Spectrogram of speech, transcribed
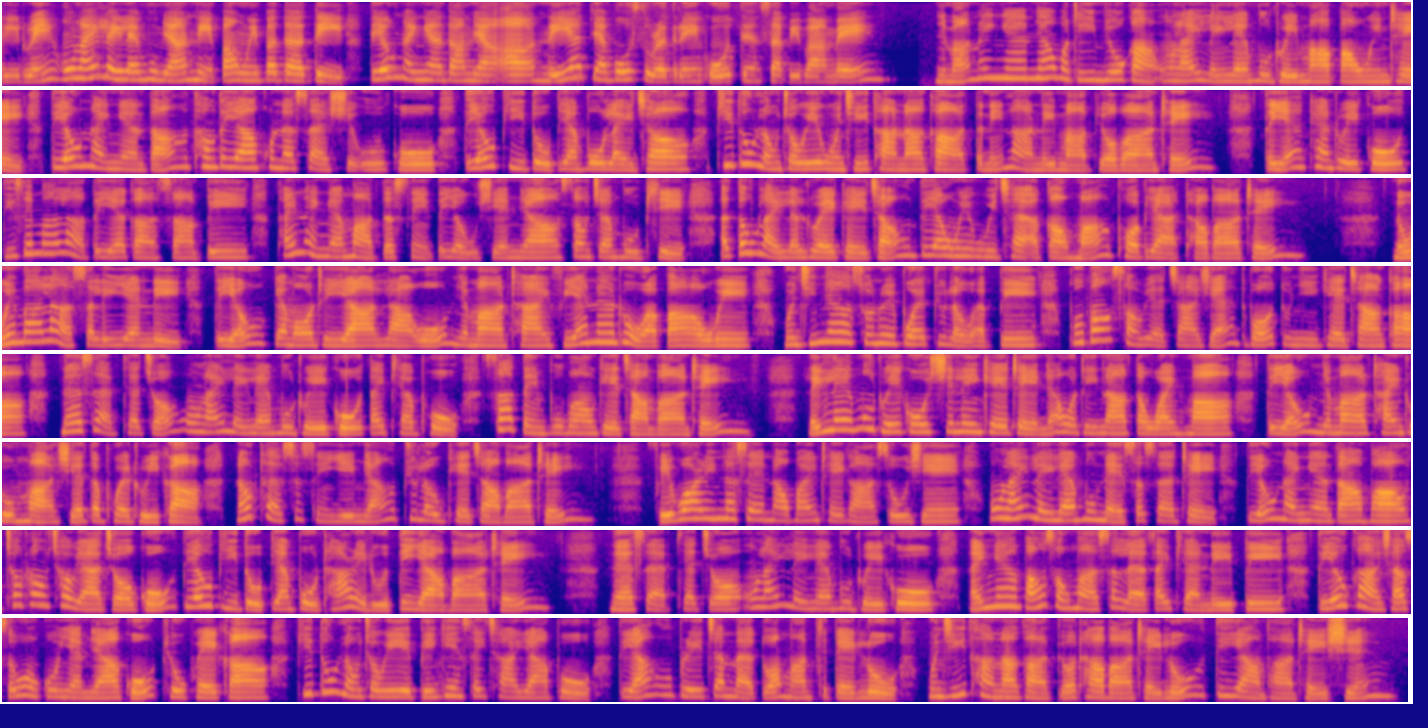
တီတွင်အွန်လိုင်းလိမ်လည်မှုများနှင့်ပါဝင်ပတ်သက်သည့်တရုတ်နိုင်ငံသားများအားနေရပြန်ဖို့ဆိုတဲ့သတင်းကိုတင်ဆက်ပေးပါမယ်။ မြန်မာနိုင်ငံမြဝတီမြို့ကအွန်လိုင်းလိမ်လည်မှုတွေမှာပါဝင်တဲ့တရုတ်နိုင်ငံသား1188ဦးကိုတရုတ်ပြည်သို့ပြန်ပို့လိုက်ကြောင်းပြည်သူ့လုံခြုံရေးဝန်ကြီးဌာနကတနင်္လာနေ့မှာပြောပါတယ်။တရန်ခန့်တွေကိုဒီဇင်ဘာလတရက်ကစပြီးထိုင်းနိုင်ငံမှသက်ဆင့်တရုတ်ရဲများစောင့်ကြပ်မှုဖြင့်အတုပ်လိုက်လက်လွှဲခဲ့ကြောင်းတရားဝင် WeChat အကောင့်မှာဖော်ပြထားပါတယ်။ နိုဝင်ဘာလ14ရက်နေ့တရုတ်ကမ္ဘောဒီးယားလာအိုမြန်မာထိုင်းဗီယက်နမ်တို့အပါအဝင်ဝန်ကြီးများဆွေးနွေးပွဲပြုလုပ်အပ်ပြီးပူးပေါင်းဆောင်ရွက်ကြရန်သဘောတူညီခဲ့ကြကနယ်ဆက်ဖြတ်ကျော်အွန်လိုင်းလိမ်လည်မှုတွေကိုတိုက်ဖြတ်ဖို့စတင်ပူးပေါင်းခဲ့ကြပါတယ်။လိမ်လည်မှုတွေကိုရှင်းလင်းခဲ့တဲ့မြဝတီနာတဝိုင်းမှာတရုတ်မြန်မာထိုင်းတို့မှရဲတပ်ဖွဲ့တွေကနောက်ထပ်စစ်စင်ရေးများပြုလုပ်ခဲ့ကြပါတယ်။ ဖေဖော်ဝါရီ20နောက်ပိုင်းထဲကဆိုရင်အွန်လိုင်းလိမ်လည်မှုနဲ့ဆက်ဆက်တဲ့တရုတ်နိုင်ငံသားပေါင်း6600ကျော်ကိုတရုတ်ပြည်သို့ပြန်ပို့ထားတယ်လို့သိရပါတယ်။နယ်ဆက်ဖြတ်ကျော်အွန်လိုင်းလိမ်လည်မှုတွေကိုနိုင်ငံပေါင်းစုံမှဆက်လက်တိုက်ဖြတ်နေပြီးတရုတ်ကရာဇဝတ်ကွန်ရက်များကိုဖြိုခွဲကာပြည်သူလုံခြုံရေးဘေးကင်းစိတ်ချရဖို့တရားဥပဒေကြက်မှတ်သွားမှာဖြစ်တယ်လို့ဝန်ကြီးဌာနကပြောထားပါတယ်လို့သိရပါတယ်ရှင်။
